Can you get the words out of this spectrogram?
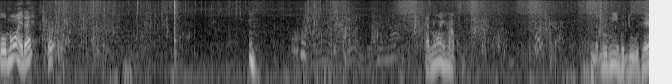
ตัวน้อยได้เอ้อกันน้อยครับรุ่นนี้เพัดอยู่แท้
